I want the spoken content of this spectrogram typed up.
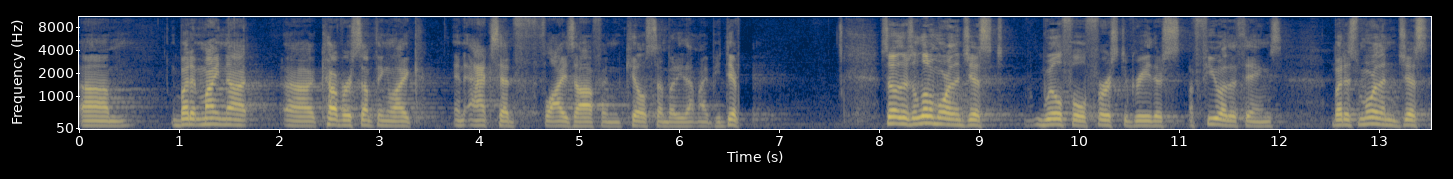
Um, but it might not uh, cover something like an axe head flies off and kills somebody, that might be different. So there's a little more than just willful first degree. There's a few other things, but it's more than just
